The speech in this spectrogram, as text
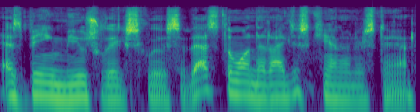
as being mutually exclusive? That's the one that I just can't understand.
